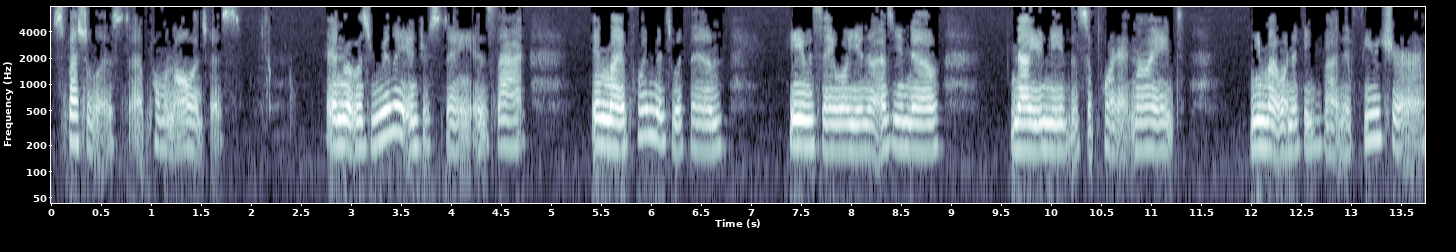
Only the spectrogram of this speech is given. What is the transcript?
specialist, a pulmonologist. And what was really interesting is that in my appointments with him, he would say, well, you know, as you know, now you need the support at night. You might want to think about the future,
